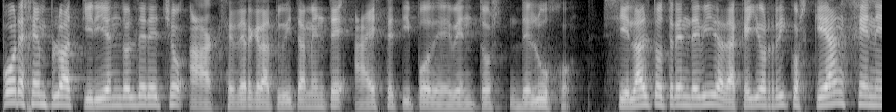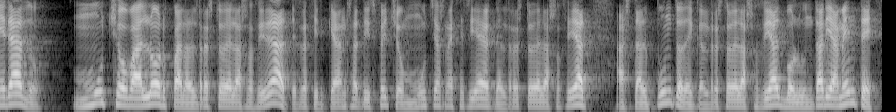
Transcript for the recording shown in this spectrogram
por ejemplo, adquiriendo el derecho a acceder gratuitamente a este tipo de eventos de lujo. Si el alto tren de vida de aquellos ricos que han generado mucho valor para el resto de la sociedad, es decir, que han satisfecho muchas necesidades del resto de la sociedad hasta el punto de que el resto de la sociedad voluntariamente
